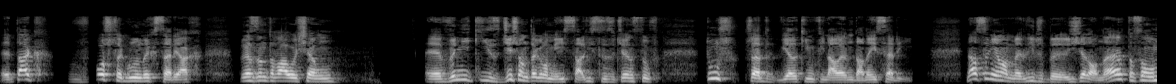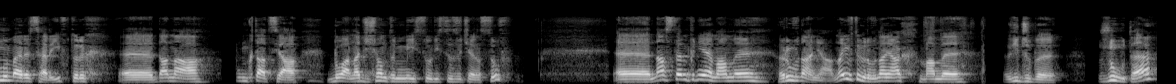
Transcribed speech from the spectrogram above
E, tak w poszczególnych seriach prezentowały się wyniki z 10 miejsca listy zwycięzców tuż przed wielkim finałem danej serii. Następnie mamy liczby zielone, to są numery serii, w których e, dana punktacja była na dziesiątym miejscu listy zwycięzców. E, następnie mamy równania. No i w tych równaniach mamy liczby żółte,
